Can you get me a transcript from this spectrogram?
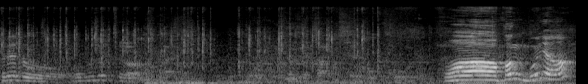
그래도 오브젝트가 와 방금 뭐냐?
